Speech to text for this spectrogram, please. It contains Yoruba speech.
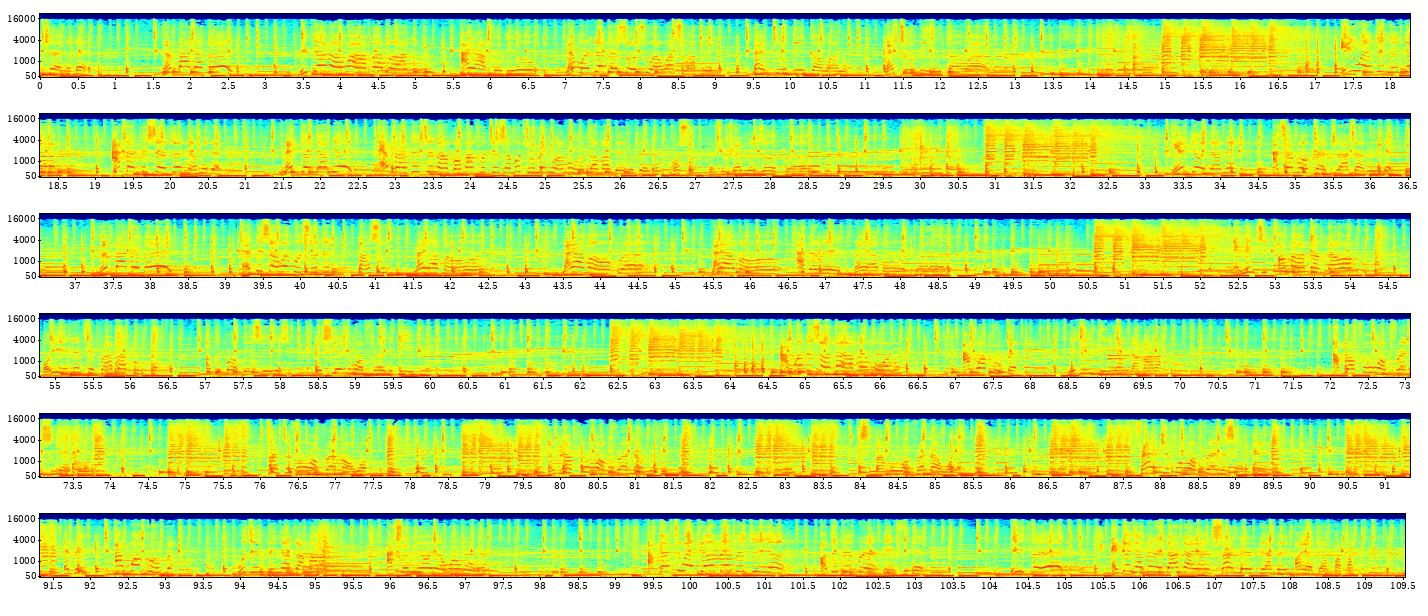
kyerɛ ne dɛ ne mba dɛ mee biribiara a ɔwɔ ha bɛ mu ano ayɛ afɛ bi o na mmɔde kɛse otu a wato abe mɛntu bi nka wa no mɛntu bi nka wa iwe di mi biara adam bi sɛ ɛjɔ nyame dɛ mɛjɔ nyame yɛ. Everything tin a bọ̀bá kò ti sàmútu mẹ́yìn àmúhùn benu bẹ̀lú bẹ̀lú. Mọ́sùn lọ́sọ̀fẹ́ mi zọ̀ kúrò. yɛgye onyame asɛm ɔka akyirɛ adame memba dɛ mee ɛbi sɛ woabusu de naso mɛyɛ ma wo mɛyɛ ma wo kora mɛyɛ ma wo adame mɛyɛ ma wo kora ɛne nti ɔma adam da hɔ ɔyii ne mfepra ba ko pɛ namara aborɔfo wɔ frɛ no snako fantefo wɔ frɛ no ɔwɔ nkrafo wɔ frɛ no nufu simafo wɔ frɛ no awɔlɛ frenchfo wɔ frɛ no sɛbɛn ebe abɔkuru pɛ wodi mpinya damara asɛm yɛ ɔyɛ wɔn wɔ wɔn. ọtí bíbrè ìfìdẹ ìfẹ ẹjẹ yẹn mìíràn dáadáa yẹn sáńdé duabe ọyẹ dẹ pápá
